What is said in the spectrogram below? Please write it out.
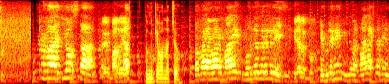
চুপ ভাই কি অবস্থা তুমি কেমন আছো? ভাই আমার বাইক বন্ধ করে লই আইছি লাগবো? টেবিলে ফ্যান কিন্তু ভালো একটা ফ্যান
